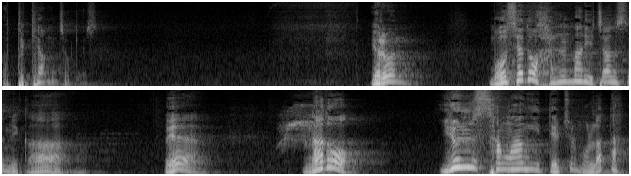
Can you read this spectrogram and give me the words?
어떻게 하면 좋겠어요? 여러분, 모세도 할 말이 있지 않습니까? 왜? 나도 이런 상황이 될 줄 몰랐다.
